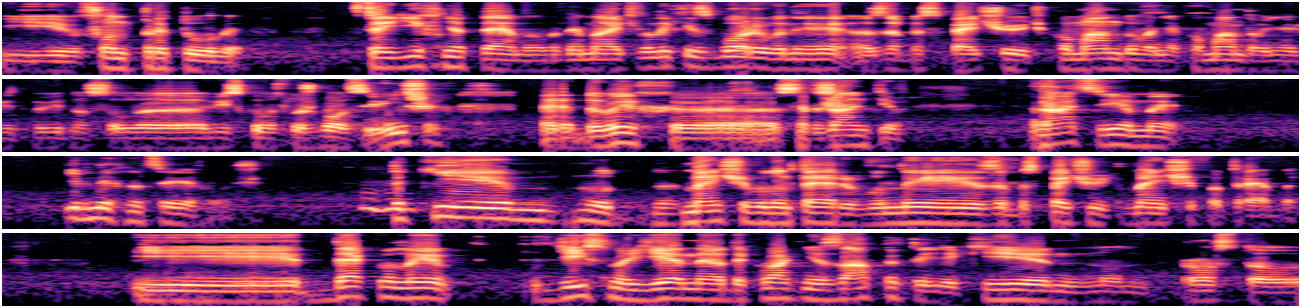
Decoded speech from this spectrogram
і фонд притули. Це їхня тема. Вони мають великі збори, вони забезпечують командування, командування відповідно військовослужбовців інших, рядових е, сержантів, раціями, і в них на це є гроші. Такі ну, менші волонтери вони забезпечують менші потреби. І деколи дійсно є неадекватні запити, які ну просто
